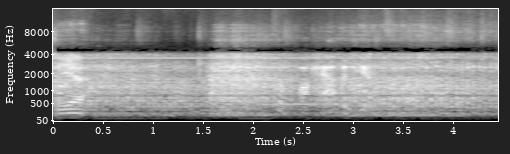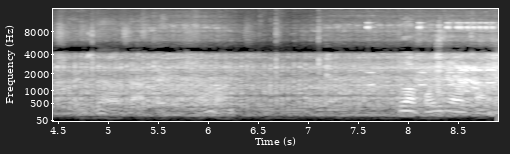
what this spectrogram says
So yeah, What the fuck happened here? there's the helicopter. Come on. Go up one helicopter.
